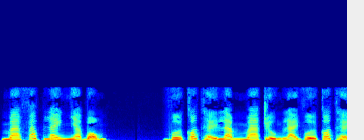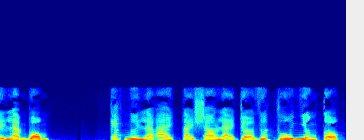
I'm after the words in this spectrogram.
Ma Pháp Lan Nha Bổng. Vừa có thể làm ma trượng lại vừa có thể làm bổng. Các ngươi là ai, tại sao lại trợ giúp thú nhân tộc?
